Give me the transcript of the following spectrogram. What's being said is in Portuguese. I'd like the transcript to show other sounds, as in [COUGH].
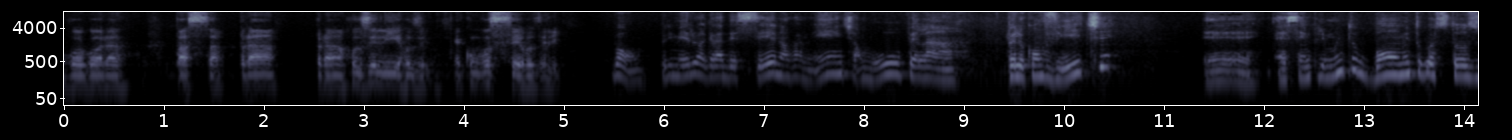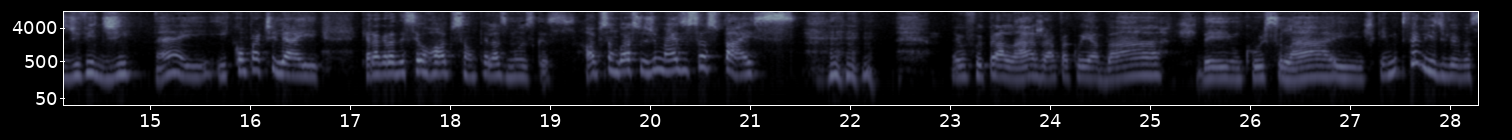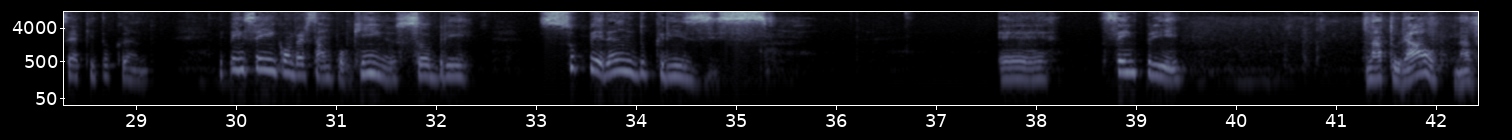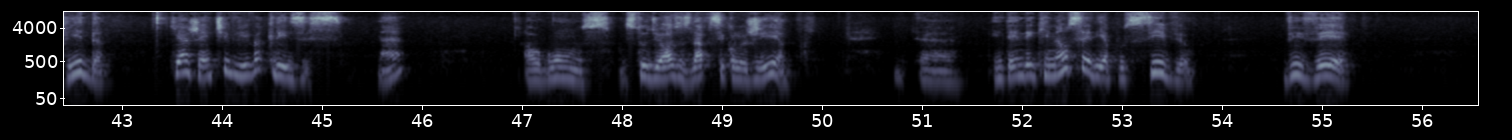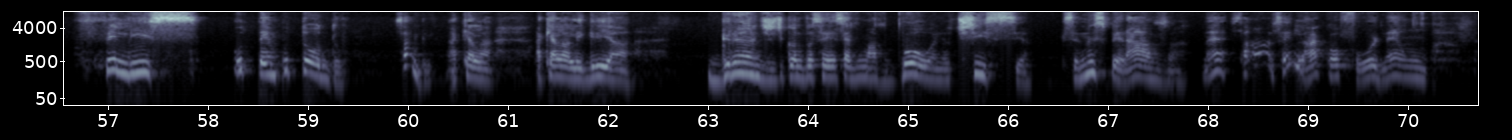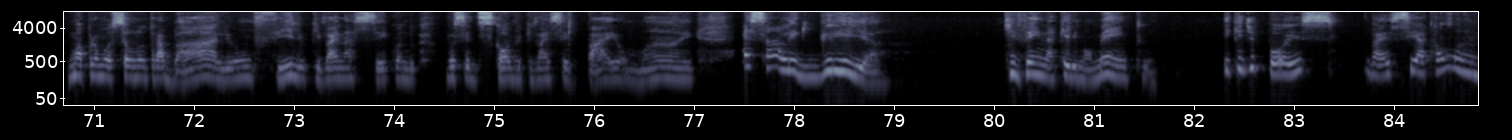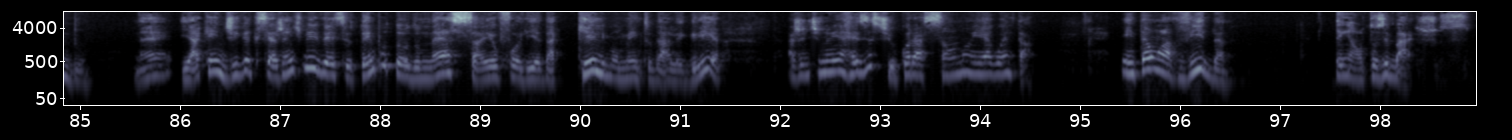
Vou agora passar para para Roseli. Roseli. É com você, Roseli. Bom, primeiro agradecer novamente ao MU pela, pelo convite. É, é sempre muito bom, muito gostoso dividir né? e, e compartilhar. E quero agradecer o Robson pelas músicas. Robson, gosto demais dos seus pais. [LAUGHS] Eu fui para lá já, para Cuiabá, dei um curso lá e fiquei muito feliz de ver você aqui tocando. E pensei em conversar um pouquinho sobre superando crises. É sempre natural na vida que a gente viva crises, né? Alguns estudiosos da psicologia é, entendem que não seria possível viver feliz o tempo todo, sabe? Aquela aquela alegria grande de quando você recebe uma boa notícia que você não esperava, né? Sei lá qual for, né? Um, uma promoção no trabalho, um filho que vai nascer quando você descobre que vai ser pai ou mãe. Essa alegria que vem naquele momento e que depois vai se acalmando, né? E há quem diga que se a gente vivesse o tempo todo nessa euforia daquele momento da alegria, a gente não ia resistir, o coração não ia aguentar. Então a vida tem altos e baixos.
